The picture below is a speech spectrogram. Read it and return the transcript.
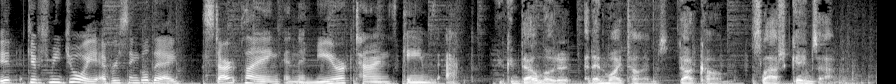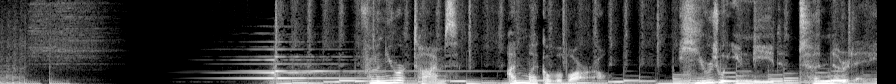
It gives me joy every single day. Start playing in the New York Times Games app. You can download it at nytimes.com slash games app. From the New York Times, I'm Michael Barbaro. Here's what you need to know today.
